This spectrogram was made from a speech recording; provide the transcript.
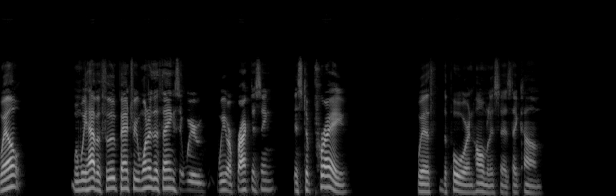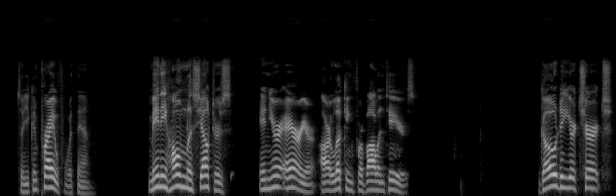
Well, when we have a food pantry, one of the things that we're we are practicing is to pray with the poor and homeless as they come. So you can pray with them. Many homeless shelters in your area are looking for volunteers. Go to your church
